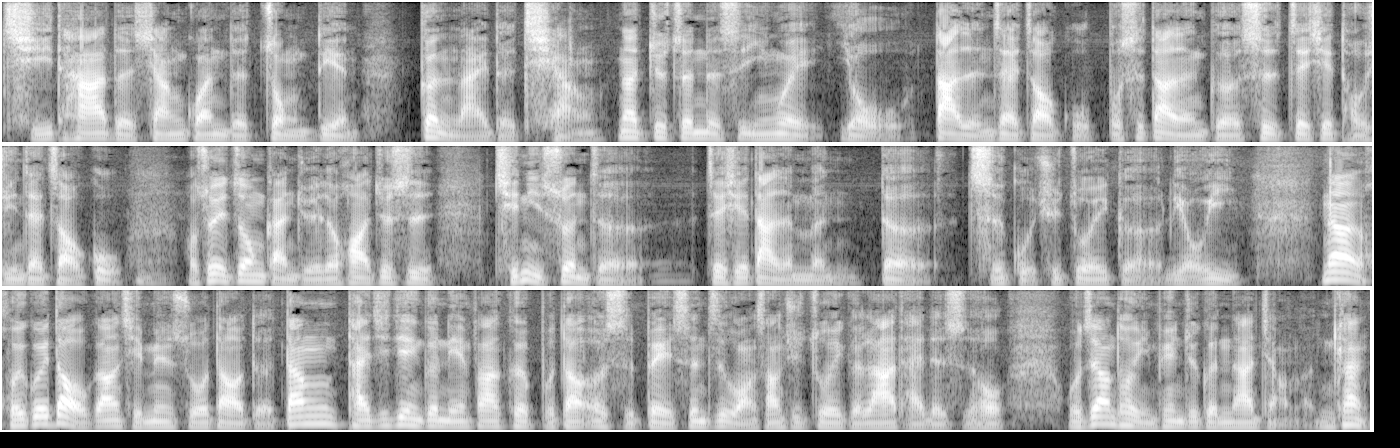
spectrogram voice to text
其他的相关的重电更来的强，那就真的是因为有大人在照顾，不是大人哥，是这些头型在照顾。所以这种感觉的话，就是请你顺着这些大人们的持股去做一个留意。那回归到我刚刚前面说到的，当台积电跟联发科不到二十倍，甚至往上去做一个拉抬的时候，我这张投影片就跟大家讲了，你看。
